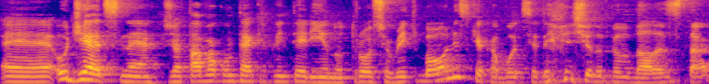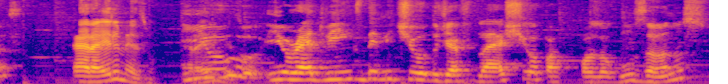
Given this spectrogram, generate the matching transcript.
É, o Jets, né? Já tava com o técnico interino, trouxe o Rick Bones, que acabou de ser demitido pelo Dallas Stars. Era ele mesmo. Era E ele mesmo. o, e o Red Wings demitiu do Jeff Blash após alguns anos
